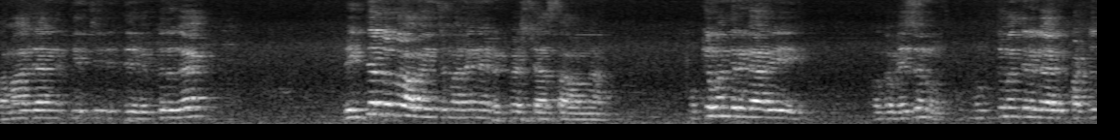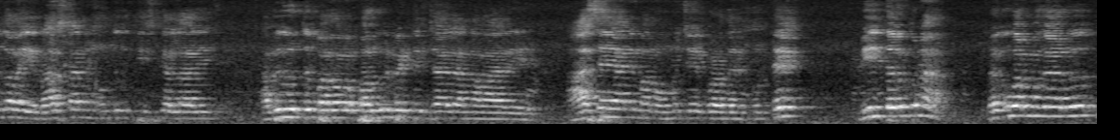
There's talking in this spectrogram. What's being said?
సమాజాన్ని తీర్చిదిద్దే వ్యక్తులుగా విజ్ఞతతో ఆలోచించమని నేను రిక్వెస్ట్ చేస్తా ఉన్నా. ముఖ్యమంత్రి గారి ఒక విజన్ ముఖ్యమంత్రి గారి పట్టుదల ఈ రాష్ట్రాన్ని ముందుకు తీసుకెళ్ళాలి అభివృద్ధి పదంలో పరుగులు పెట్టించాలి అన్న వారి ఆశయాన్ని మనం ఉమ్ము చేయకూడదనుకుంటే మీ తరపున రఘువర్మ గారు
